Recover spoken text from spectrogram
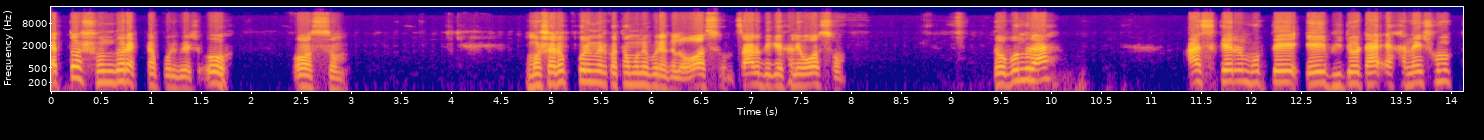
এত সুন্দর একটা পরিবেশ ও অসম মোশারফ করিমের কথা মনে পড়ে গেল অসম চারদিকে খালি অসম তো বন্ধুরা, আজকের মধ্যে এই ভিডিওটা এখানেই সমাপ্ত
